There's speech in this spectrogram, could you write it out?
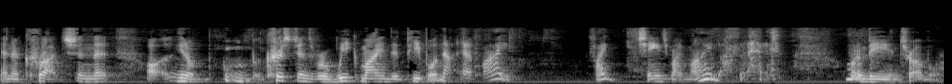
and a crutch, and that, uh, you know, Christians were weak-minded people. Now, if I, if I change my mind on that, I'm going to be in trouble.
